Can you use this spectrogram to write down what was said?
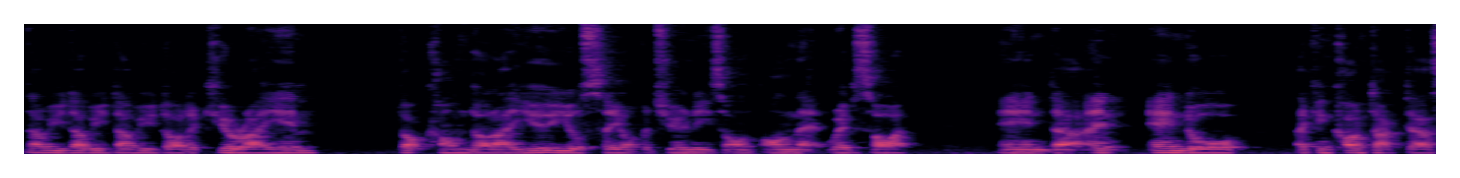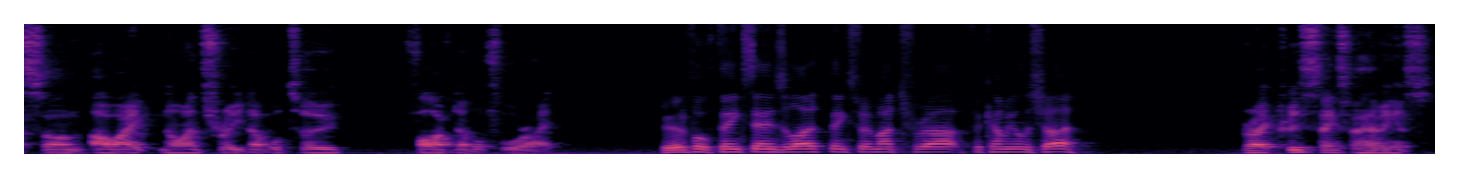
www.acuram.com.au. You'll see opportunities on, on that website, and uh, and and or they can contact us on 08 9322 5448. Beautiful. Thanks, Angelo. Thanks very much for, uh, for coming on the show. Great, Chris. Thanks for having us.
